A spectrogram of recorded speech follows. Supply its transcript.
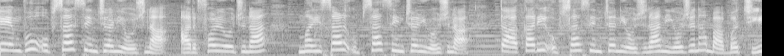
टेंभू उपसा सिंचन योजना आरफळ योजना म्हैसाळ उपसा सिंचन योजना ताकारी उपसा सिंचन योजना नियोजनाबाबतची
